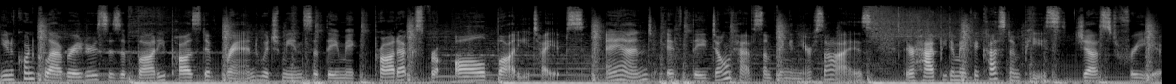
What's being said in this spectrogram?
Unicorn Collaborators is a body positive brand, which means that they make products for all body types. And if they don't have something in your size, they're happy to make a custom piece just for you.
